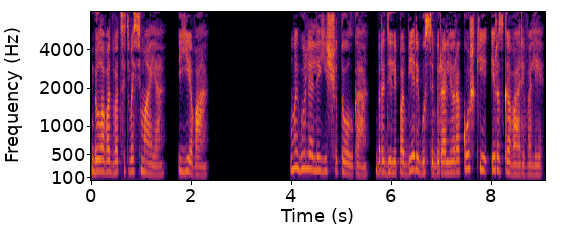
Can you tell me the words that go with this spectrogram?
Глава 28. Ева. Мы гуляли еще долго, бродили по берегу, собирали ракушки и разговаривали.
